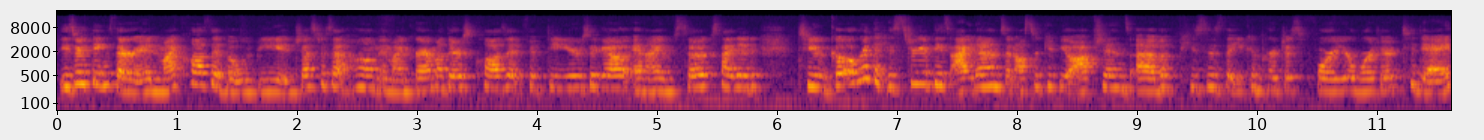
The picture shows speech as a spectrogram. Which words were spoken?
These are things that are in my closet but would be just as at home in my grandmother's closet 50 years ago, and I am so excited to go over the history of these items and also give you options of pieces that you can purchase for your wardrobe today.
